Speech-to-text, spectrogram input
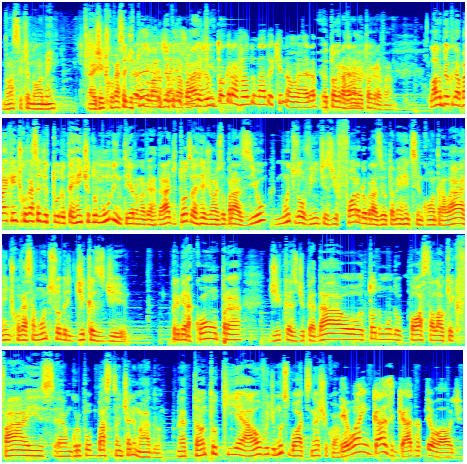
Nossa, que nome, hein? A gente conversa de tudo é, lá no Beco da Bike. Eu não tô gravando nada aqui, não. Era, eu tô gravando, era... eu tô gravando. Lá no Beco da Bike a gente conversa de tudo. Tem gente do mundo inteiro, na verdade, todas as regiões do Brasil. Muitos ouvintes de fora do Brasil também a gente se encontra lá. A gente conversa muito sobre dicas de primeira compra, dicas de pedal, todo mundo posta lá o que que faz. É um grupo bastante animado, né? Tanto que é alvo de muitos bots, né, Chico? Deu uma engasgada no teu áudio.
